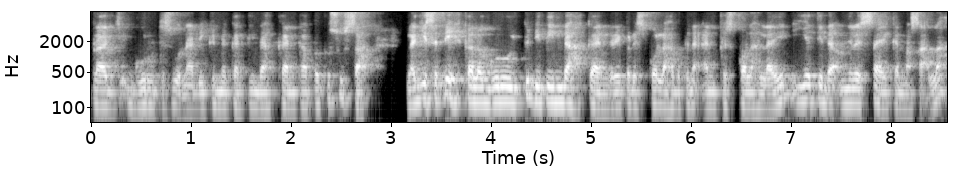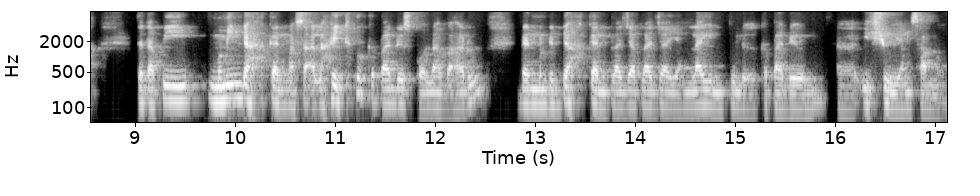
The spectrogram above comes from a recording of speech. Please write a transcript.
pelajar guru tersebut nak dikenakan tindakan ke apa ke susah. Lagi sedih kalau guru itu dipindahkan daripada sekolah berkenaan ke sekolah lain, ia tidak menyelesaikan masalah tetapi memindahkan masalah itu kepada sekolah baru dan mendedahkan pelajar-pelajar yang lain pula kepada uh, isu yang sama.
